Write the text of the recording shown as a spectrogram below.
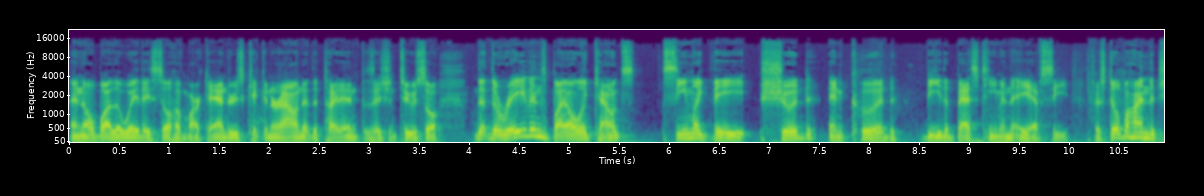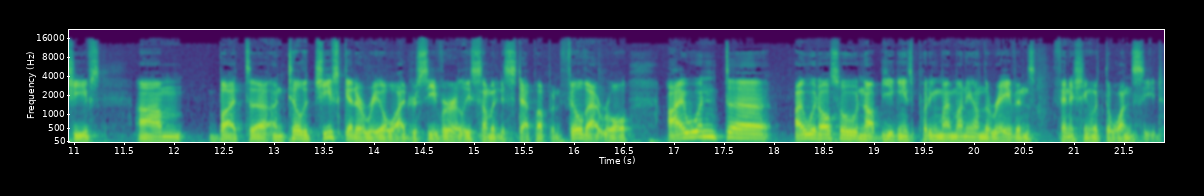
And oh, by the way, they still have Mark Andrews kicking around at the tight end position too. So the, the Ravens, by all accounts, seem like they should and could be the best team in the AFC. They're still behind the Chiefs, um, but uh, until the Chiefs get a real wide receiver, or at least somebody to step up and fill that role, I wouldn't. Uh, I would also not be against putting my money on the Ravens finishing with the one seed.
